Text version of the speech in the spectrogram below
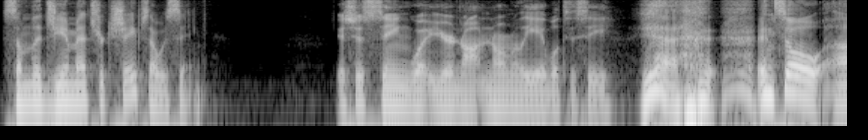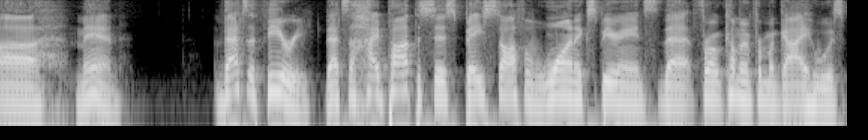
some of the geometric shapes I was seeing. It's just seeing what you're not normally able to see. Yeah. and so, uh, man, that's a theory. That's a hypothesis based off of one experience that from coming from a guy who was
